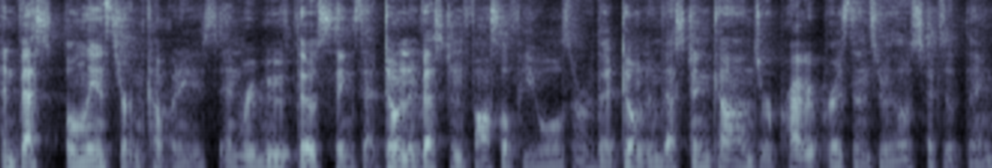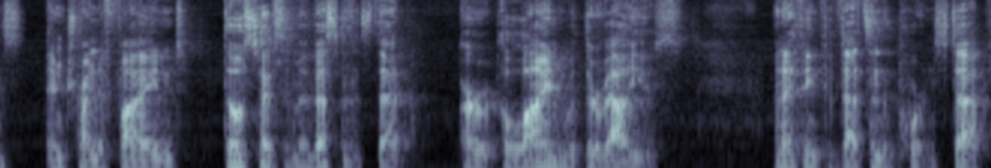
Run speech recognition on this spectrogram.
invest only in certain companies and remove those things that don't invest in fossil fuels or that don't invest in guns or private prisons or those types of things, and trying to find those types of investments that are aligned with their values. And I think that that's an important step.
